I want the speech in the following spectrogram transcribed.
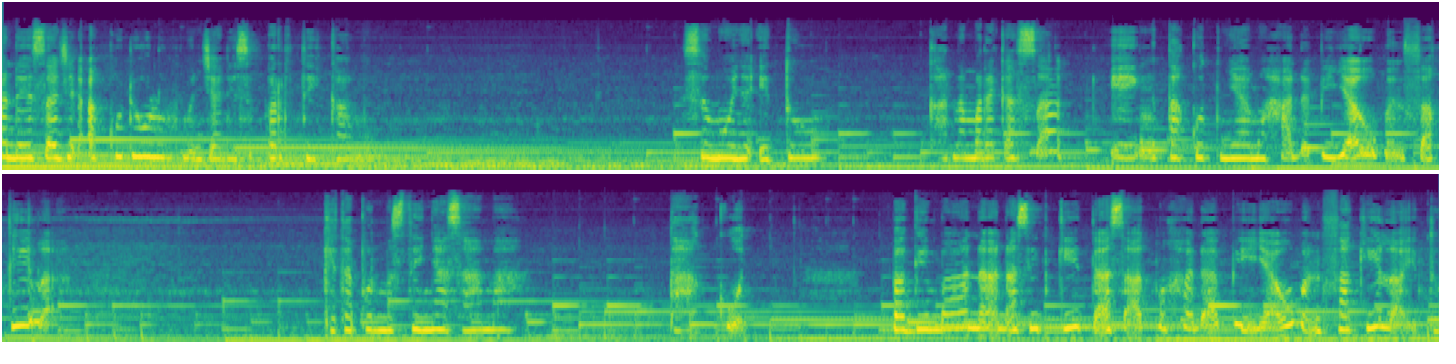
Andai saja aku dulu menjadi seperti kamu. Semuanya itu karena mereka saking takutnya menghadapi yauman sakila. Kita pun mestinya sama. Takut. Bagaimana nasib kita saat menghadapi yauman sakila itu?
